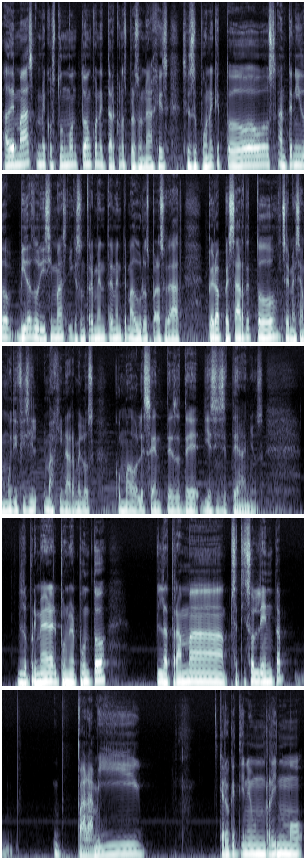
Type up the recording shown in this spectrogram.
Además, me costó un montón conectar con los personajes. Se supone que todos han tenido vidas durísimas y que son tremendamente maduros para su edad, pero a pesar de todo, se me hacía muy difícil imaginármelos como adolescentes de 17 años. Lo primero, el primer punto, la trama se te hizo lenta. Para mí, Creo que tiene un ritmo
